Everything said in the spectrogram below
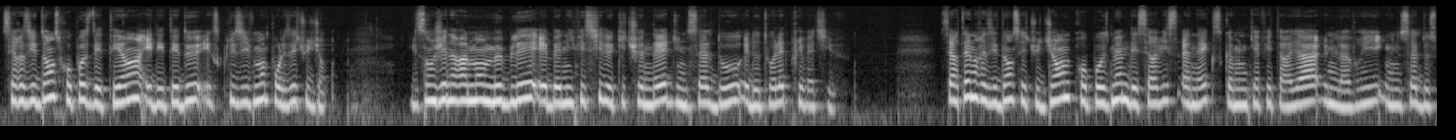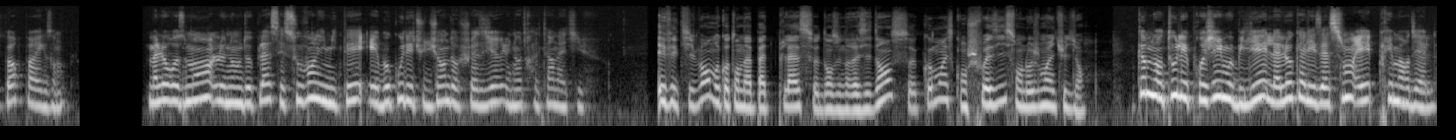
Ces résidences proposent des T1 et des T2 exclusivement pour les étudiants. Ils sont généralement meublés et bénéficient de KitchenAid, d'une salle d'eau et de toilettes privatives. Certaines résidences étudiantes proposent même des services annexes comme une cafétéria, une laverie ou une salle de sport par exemple. Malheureusement, le nombre de places est souvent limité et beaucoup d'étudiants doivent choisir une autre alternative. Effectivement, donc quand on n'a pas de place dans une résidence, comment est-ce qu'on choisit son logement étudiant? Comme dans tous les projets immobiliers, la localisation est primordiale.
